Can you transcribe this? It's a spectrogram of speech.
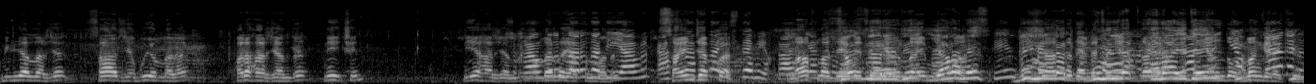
milyarlarca sadece bu yollara para harcandı. Ne için? Niye harcandı? Şu da kaldırımları da diyor yavrum, Sayın da istemiyor. lafla Söz devletin verildi, yanındayım yalanız. olmaz. Bu millet- bu millet enayi değil. Yanında olman gerekiyor.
